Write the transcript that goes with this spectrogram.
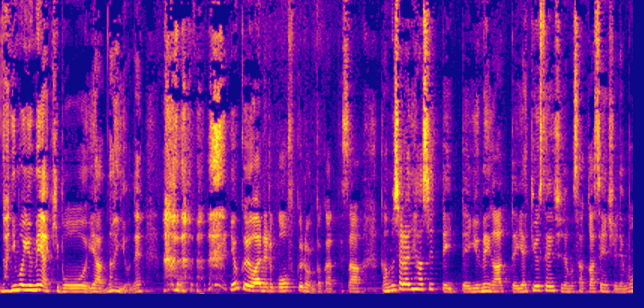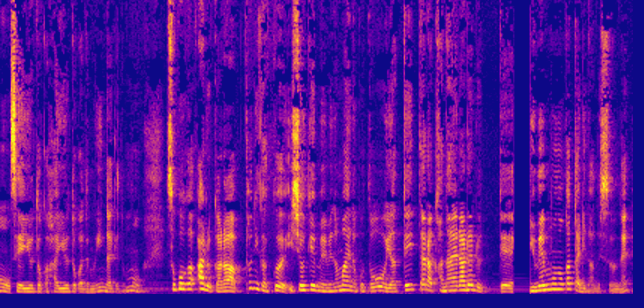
何も夢や希望やないよね。よく言われる幸福論とかってさがむしゃらに走っていって夢があって野球選手でもサッカー選手でも声優とか俳優とかでもいいんだけどもそこがあるからとにかく一生懸命目の前のことをやっていったら叶えられるって夢物語なんですよね。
